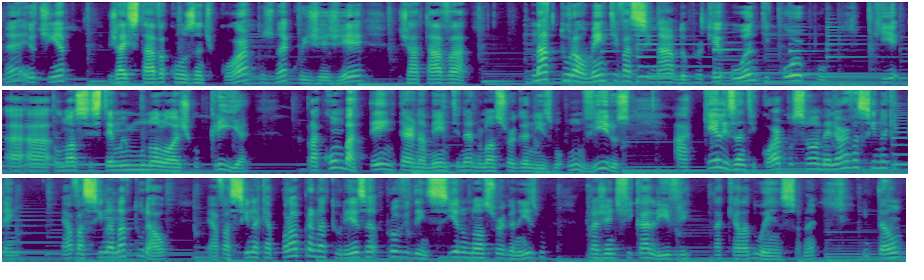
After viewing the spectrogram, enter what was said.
né? Eu tinha já estava com os anticorpos, né, com o IgG, já estava naturalmente vacinado, porque o anticorpo que a, a, o nosso sistema imunológico cria para combater internamente né, no nosso organismo um vírus, aqueles anticorpos são a melhor vacina que tem. É a vacina natural, é a vacina que a própria natureza providencia no nosso organismo para a gente ficar livre daquela doença. Né? Então,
